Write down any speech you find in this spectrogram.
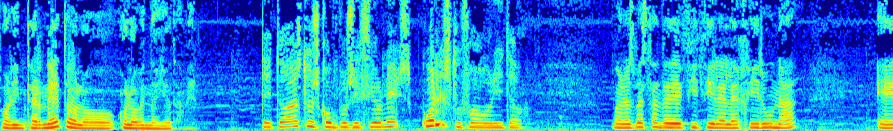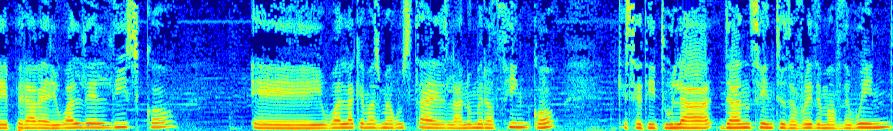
por internet o lo, o lo vendo yo también. De todas tus composiciones, ¿cuál es tu favorita? Bueno, es bastante difícil elegir una, eh, pero a ver, igual del disco, eh, igual la que más me gusta es la número 5, que se titula Dancing to the Rhythm of the Wind,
